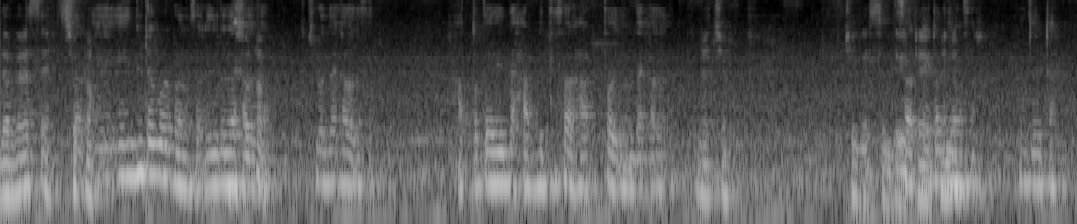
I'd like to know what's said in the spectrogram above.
দরকার আছে? ছোট। এই- দুইটা করে ফেলেন স্যার এই দুটো দেখা ছোট? যায় ছোট দেখা যায় স্যার। হাতটা তো এই হাত দিতে স্যার হাত তো ওই জন্য দেখা যায় আচ্ছা। ঠিক আছে দুইটা এটা এখানে। দিন স্যার এই যে এটা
